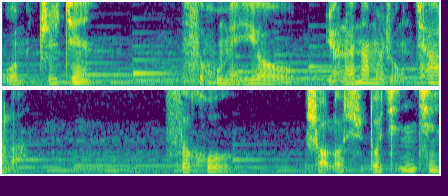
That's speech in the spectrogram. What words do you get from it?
我们之间似乎没有原来那么融洽了，似乎少了许多亲近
